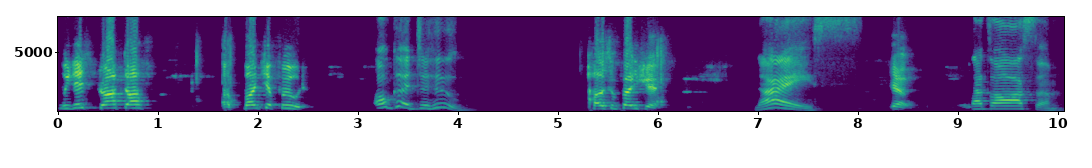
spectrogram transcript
we just dropped off a bunch of food. Oh, good. To who? House of Friendship. Nice. Yep. That's awesome.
